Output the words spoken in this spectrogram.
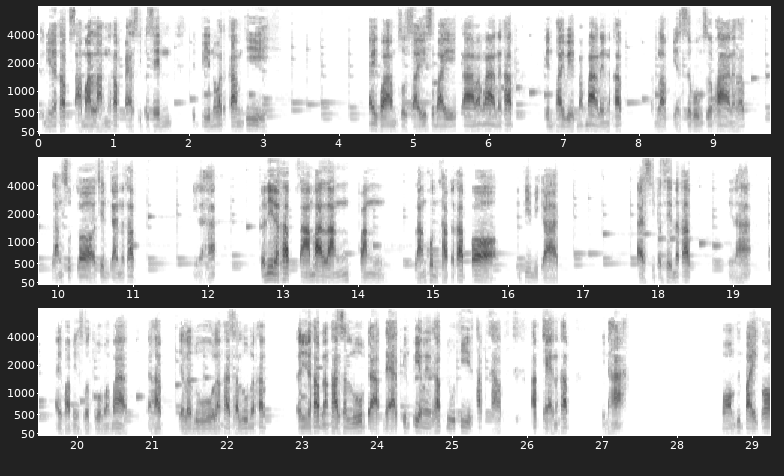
อันนี้นะครับสามานหลังนะครับ 80%เป็นฟิล์มนวัตกรรมที่ ให้ความสดใสสบายตามากๆนะครับ เป็น p r i v a t มากๆเลยนะครับสำหรับเปลี่ยนเสื้อผงเสื้อผ้านะครับ หลังสุดก็เช่นกันนะครับนี่นะฮะแล้วนี่นะครับสามบานหลังฝั่งหลังคนขับนะครับ ก็เป็นฟิล์มมีการ80%นะครับนี่นะฮะ ให้ความเป็นส่วนตัวมากๆนะครับเดี๋ยวเราดูหลังคาซันรูฟนะครับแล้วนี่นะครับ หลังคาซันรูฟจากแดดเปรี้ยงๆเลยครับ ดูที่ทับขาทับแขนนะครับนี่นะฮะมองขึ้นไปก็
